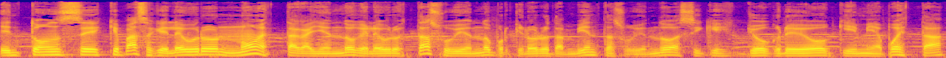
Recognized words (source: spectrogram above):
entonces, ¿qué pasa? Que el euro no está cayendo, que el euro está subiendo, porque el oro también está subiendo, así que yo creo que mi apuesta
